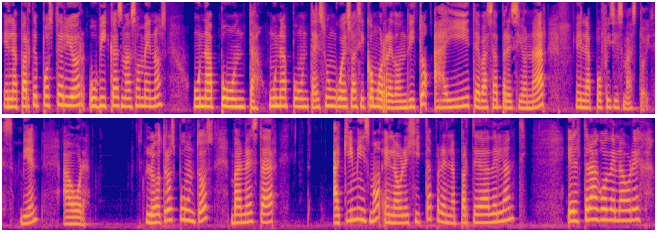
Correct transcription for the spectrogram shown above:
en la parte posterior ubicas más o menos una punta, una punta, es un hueso así como redondito, ahí te vas a presionar en la apófisis mastoides. Bien, ahora, los otros puntos van a estar aquí mismo en la orejita, pero en la parte de adelante. El trago de la oreja.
